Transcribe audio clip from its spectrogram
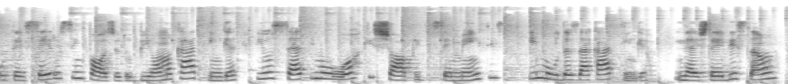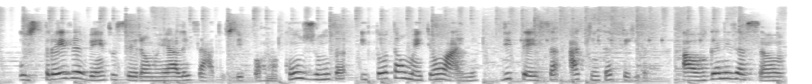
o terceiro simpósio do bioma Caatinga e o sétimo workshop de sementes e mudas da Caatinga. Nesta edição, os três eventos serão realizados de forma conjunta e totalmente online, de terça a quinta-feira. A organização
